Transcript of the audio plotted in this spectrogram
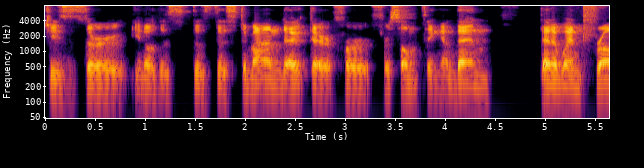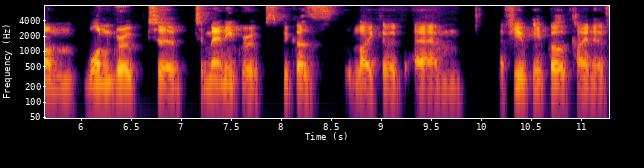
Jesus, there, you know, there's there's this demand out there for for something, and then then it went from one group to to many groups because like a um a few people kind of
